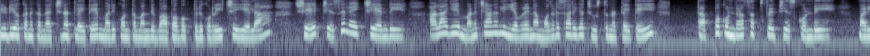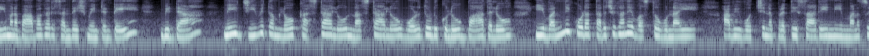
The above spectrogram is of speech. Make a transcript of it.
వీడియో కనుక నచ్చినట్లయితే మరికొంతమంది బాబా భక్తులకు రీచ్ అయ్యేలా షేర్ చేసి లైక్ చేయండి. అలాగే మన ఛానల్ని ఎవరైనా మొదటిసారిగా చూస్తున్నట్లయితే తప్పకుండా సబ్స్క్రైబ్ చేసుకోండి. మరి మన బాబాగారి సందేశం ఏంటంటే బిడ్డ నీ జీవితంలో కష్టాలు నష్టాలు ఒడిదుడుకులు బాధలు ఇవన్నీ కూడా తరచుగానే వస్తూ ఉన్నాయి. అవి వచ్చిన ప్రతిసారి నీ మనసు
